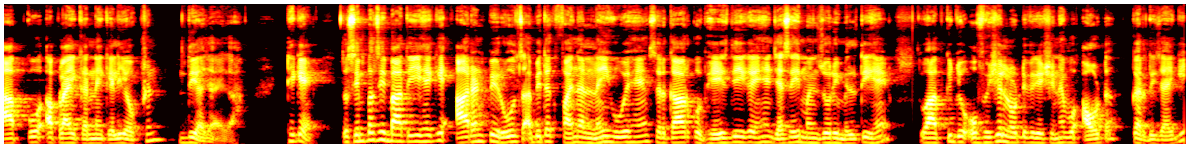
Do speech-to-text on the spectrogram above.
आपको अप्लाई करने के लिए ऑप्शन दिया जाएगा। ठीक है? तो सिंपल सी बात यह है कि आर एंड पी रूल्स अभी तक फाइनल नहीं हुए हैं, सरकार को भेज दिए गए हैं। जैसे ही मंजूरी मिलती है तो आपकी जो ऑफिशियल नोटिफिकेशन है वो आउट कर दी जाएगी।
